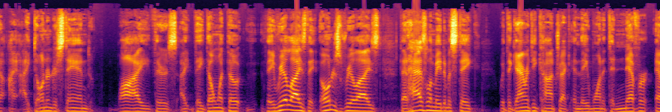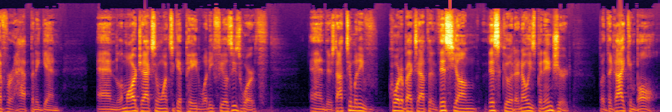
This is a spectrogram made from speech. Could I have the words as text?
know, I, I don't understand why there's, I, they don't want the, they realize, the owners realized that Haslam made a mistake – with the guaranteed contract, and they want it to never, ever happen again. And Lamar Jackson wants to get paid what he feels he's worth. And there's not too many quarterbacks out there this young, this good. I know he's been injured, but the guy can ball.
